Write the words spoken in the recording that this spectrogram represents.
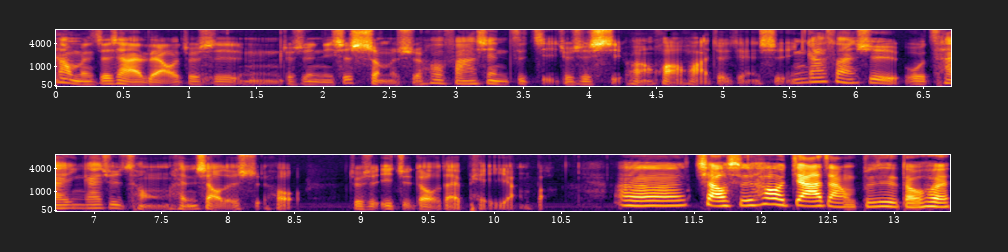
那我们接下来聊就是嗯，就是你是什么时候发现自己就是喜欢画画这件事？应该算是我猜应该是从很小的时候，就是一直都有在培养吧。呃，小时候家长不是都会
